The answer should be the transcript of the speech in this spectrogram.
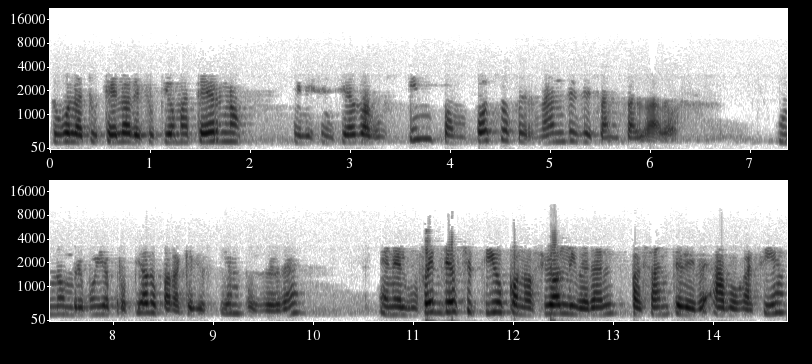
Tuvo la tutela de su tío materno, el licenciado Agustín Pomposo Fernández de San Salvador. Un nombre muy apropiado para aquellos tiempos, ¿verdad? En el bufete de ese tío conoció al liberal pasante de abogacía,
